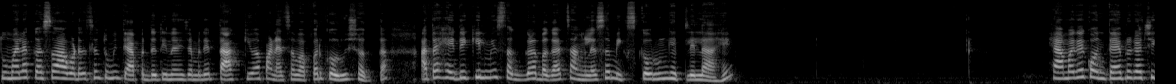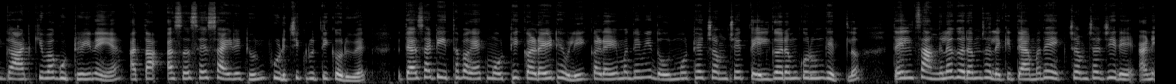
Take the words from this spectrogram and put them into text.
तुम्हाला कसं आवडत असेल तुम्ही त्या पद्धतीनं ह्याच्यामध्ये ताक किंवा पाण्याचा वापर करू शकता. आता हे देखील मी सगळं बघा चांगलंसं मिक्स करून घेतलेलं आहे. ह्यामध्ये कोणत्याही प्रकारची गाठ किंवा गुठळी नाही आहे आता असंच हे साईडला ठेवून पुढची कृती करूयात. तर त्यासाठी इथं बघा एक मोठी कढई ठेवली. कढईमध्ये मी दोन मोठे चमचे तेल गरम करून घेतलं. तेल चांगलं गरम झालं की त्यामध्ये एक चमचा जिरे आणि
